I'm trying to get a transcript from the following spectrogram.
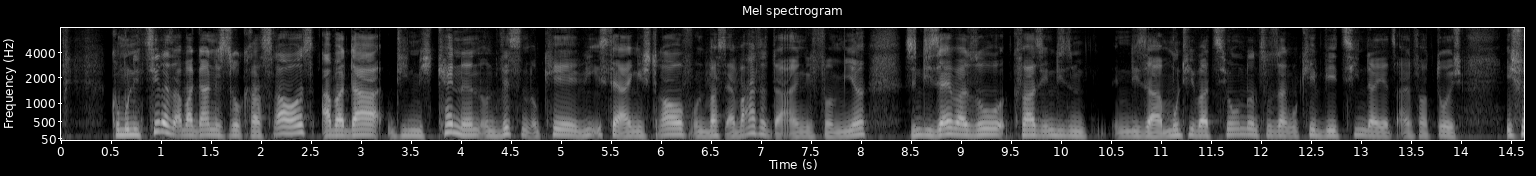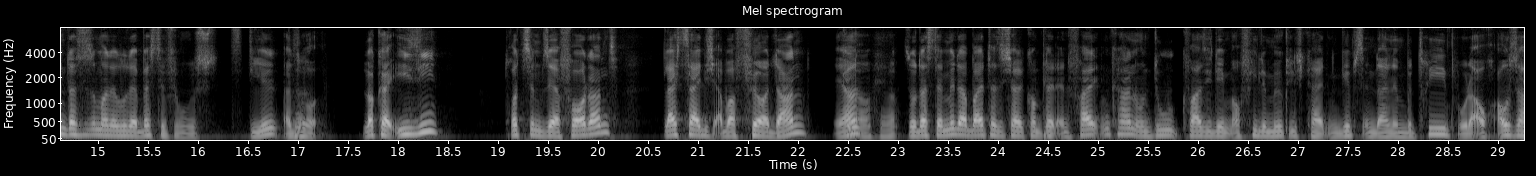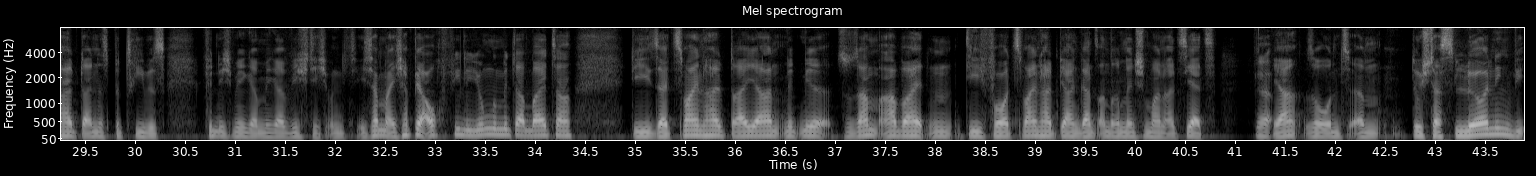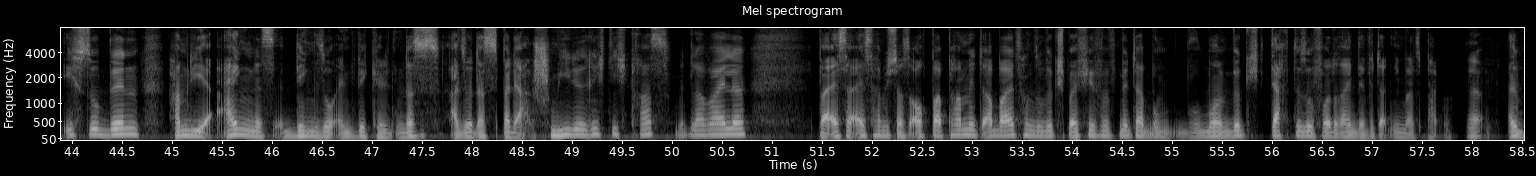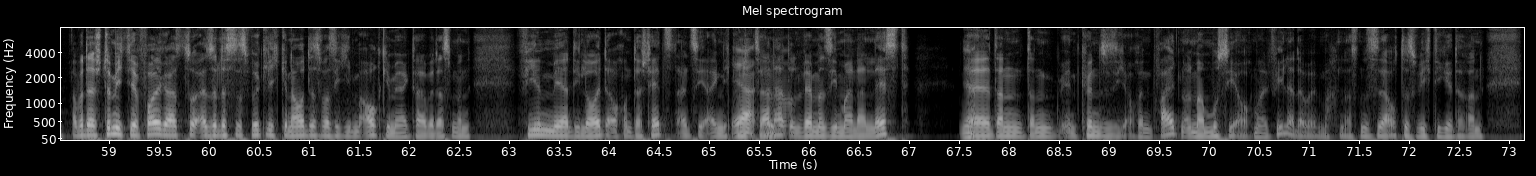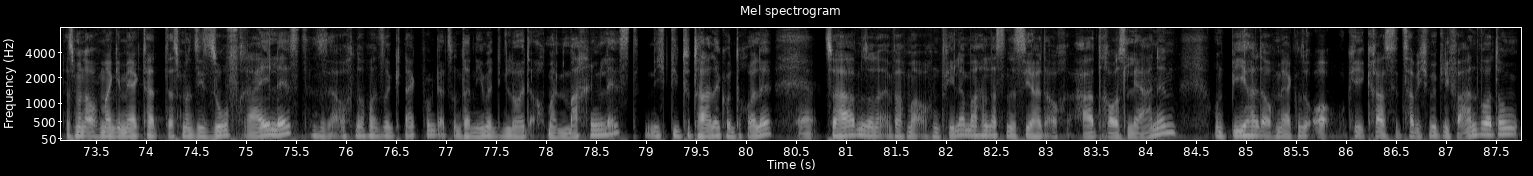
kommuniziere das aber gar nicht so krass raus, aber da die mich kennen und wissen, okay, wie ist der eigentlich drauf und was erwartet er eigentlich von mir, sind die selber so quasi in diesem in dieser Motivation drin zu sagen, okay, wir ziehen da jetzt einfach durch. Ich finde, das ist immer so der beste Führungsstil, also Ja. locker easy, trotzdem sehr fordernd, gleichzeitig aber fördern, ja, Genau, ja. so dass der Mitarbeiter sich halt komplett entfalten kann und du quasi dem auch viele Möglichkeiten gibst in deinem Betrieb oder auch außerhalb deines Betriebes, finde ich mega, mega wichtig. Und ich sag mal, ich habe ja auch viele junge Mitarbeiter, die seit zweieinhalb, drei Jahren mit mir zusammenarbeiten, die vor zweieinhalb Jahren ganz andere Menschen waren als jetzt. Ja. Ja, so und ähm, durch das Learning, wie ich so bin, haben die ihr eigenes Ding so entwickelt. Und das ist, also das ist bei der Schmiede richtig krass mittlerweile. Bei SAS habe ich das auch bei ein paar Mitarbeitern, so wirklich bei vier, fünf Mitarbeitern, wo man wirklich dachte sofort rein, der wird das niemals packen. Aber da stimme ich dir Vollgas zu. Also das ist wirklich genau das, was ich eben auch gemerkt habe, dass man viel mehr die Leute auch unterschätzt, als sie eigentlich Ja, Potenzial genau. hat. Und wenn man sie mal dann lässt, Ja. äh, dann, dann können sie sich auch entfalten und man muss sie auch mal Fehler dabei machen lassen. Das ist ja auch das Wichtige daran, dass man auch mal gemerkt hat, dass man sie so frei lässt. Das ist ja auch nochmal so ein Knackpunkt als Unternehmer, die Leute auch mal machen lässt. Nicht die totale Kontrolle Ja. zu haben, sondern einfach mal auch einen Fehler machen lassen, dass sie halt auch A draus lernen und B halt auch merken so, oh, okay, krass, jetzt habe ich wirklich Verantwortung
